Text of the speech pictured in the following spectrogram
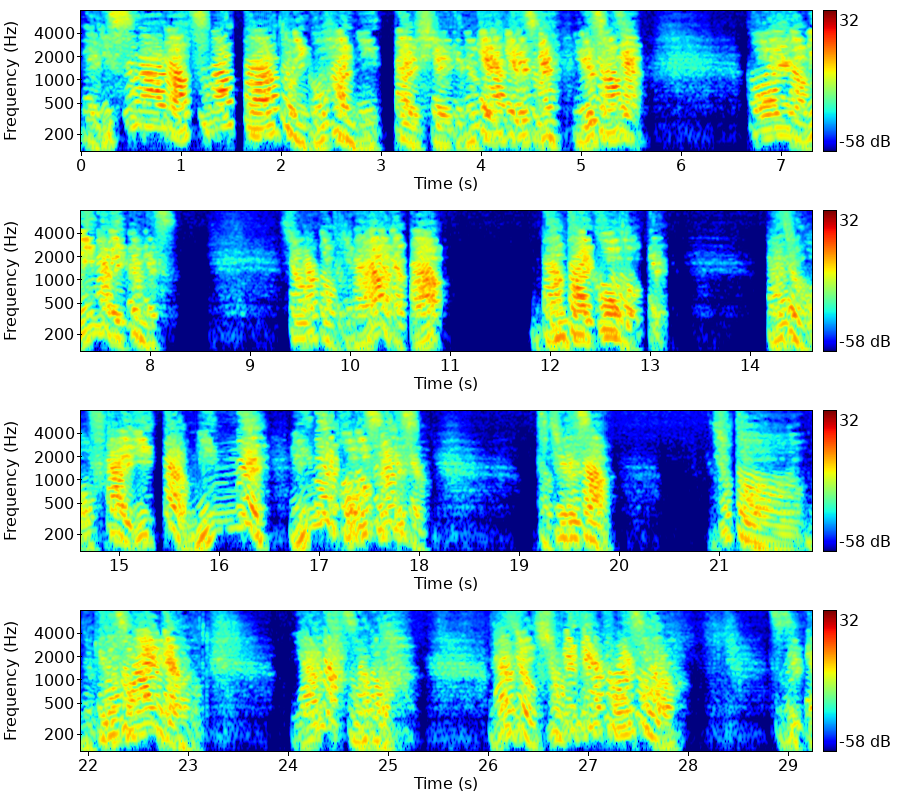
で、リスナーが集まった後にご飯に行ったりしていて抜け駆けですね。許せません。こういうのはみんなで行くんです。小学校の時習わなかった団体行動って。ラジオのオフ会行ったらみんなで、みんなで行動するんですよ。途中でさ、ちょっと抜け出さないみたいなこと。やるか、そんなこと。ラジオ喋り手がかわいそうだろ。続いて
